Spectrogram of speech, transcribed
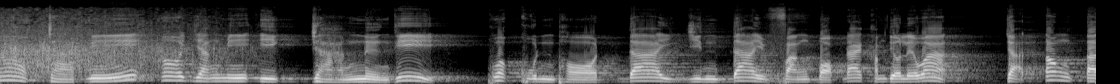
นอกจากนี้ก็ยังมีอีกอย่างหนึ่งที่พวกคุณพอได้ยินได้ฟังบอกได้คำเดียวเลยว่า จะต้องตะ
